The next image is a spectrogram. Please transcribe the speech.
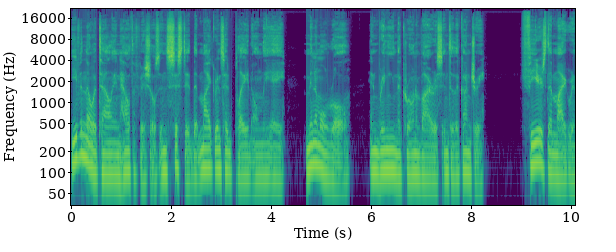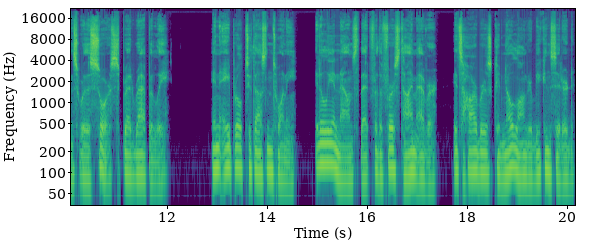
Even though Italian health officials insisted that migrants had played only a minimal role in bringing the coronavirus into the country, fears that migrants were the source spread rapidly. In April 2020, Italy announced that for the first time ever, its harbors could no longer be considered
